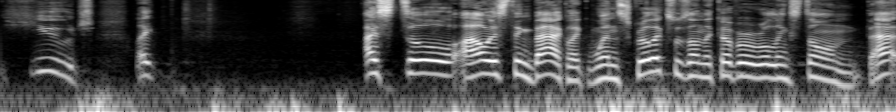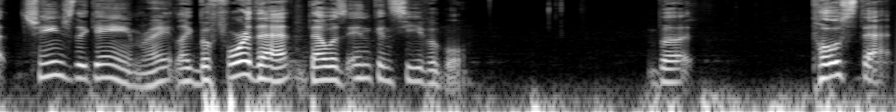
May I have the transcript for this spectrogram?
huge like I still I always think back like when Skrillex was on the cover of Rolling Stone, that changed the game, right? Like before that, that was inconceivable. But post that,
